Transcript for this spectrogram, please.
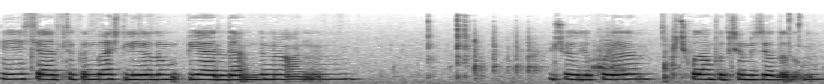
Neyse artık başlayalım bir yerden değil mi anne? Şöyle koyalım. Küçük olan fırçamızı alalım.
